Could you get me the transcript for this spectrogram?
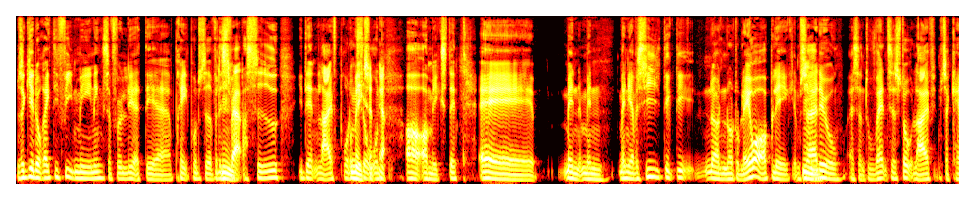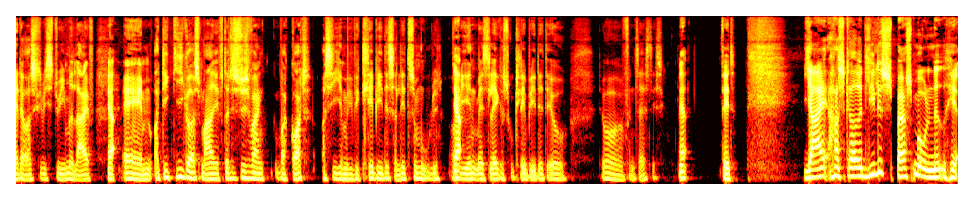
Men så giver det jo rigtig fin mening, selvfølgelig, at det er præproduceret, for det er mm. svært at sidde i den live-produktion og, ja. og, og mixe det. Øh, men, men, men jeg vil sige, det, det, når, når du laver oplæg, jamen, så mm. er det jo, altså du er vant til at stå live, så kan det også, vi streamet live. Ja. Øhm, og det gik også meget efter. Det synes jeg var, en, var godt at sige, at vi vil klippe i det så lidt som muligt. Og ja. vi endte med slet ikke at skulle klippe i det. Det, er jo, det var fantastisk. Ja, fedt. Jeg har skrevet et lille spørgsmål ned her,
